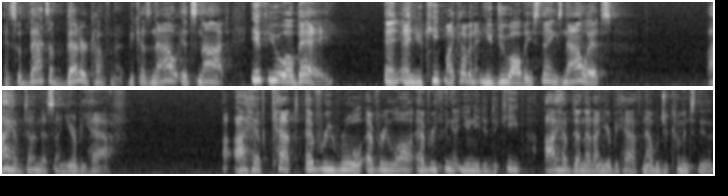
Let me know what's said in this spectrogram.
And so that's a better covenant because now it's not if you obey and, and you keep my covenant and you do all these things. Now it's I have done this on your behalf. I have kept every rule, every law, everything that you needed to keep. I have done that on your behalf. Now, would you come into, the,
